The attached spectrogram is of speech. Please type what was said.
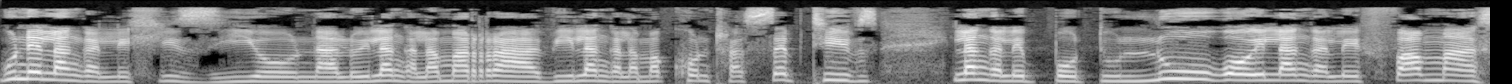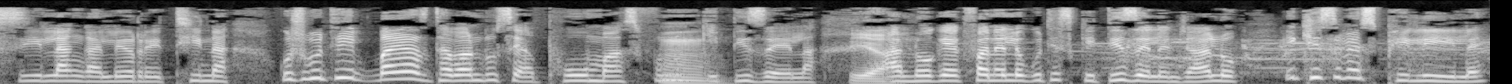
kunelanga lehliziyo nalo ilanga lamarabi ilanga lama-contraceptives ilanga lebhoduluko ilanga lepharmacy ilanga leretina kusho ukuthi bayazithi abantu siyaphuma sifuna Mm. ukugidizela Yeah. alo-ke kufanele ukuthi sigidizele njalo ikhisi besiphilile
